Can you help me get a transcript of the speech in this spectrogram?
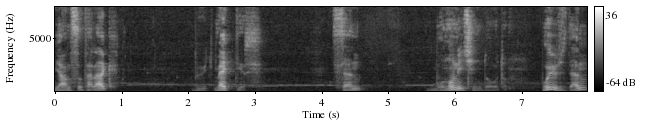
yansıtarak büyütmektir. Sen bunun için doğdun. Bu yüzden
